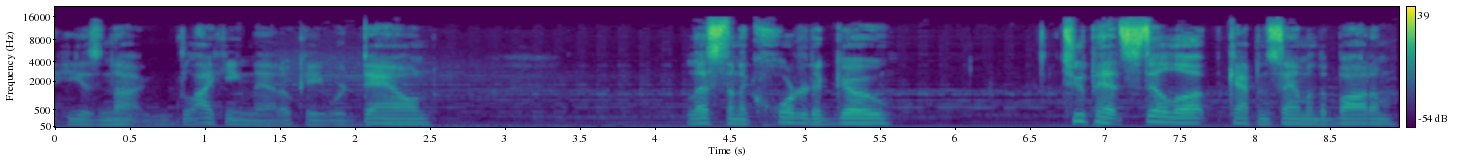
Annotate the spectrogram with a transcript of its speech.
He is not liking that. Okay, we're down. Less than a quarter to go. Two pets still up. Captain Sam on the bottom.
